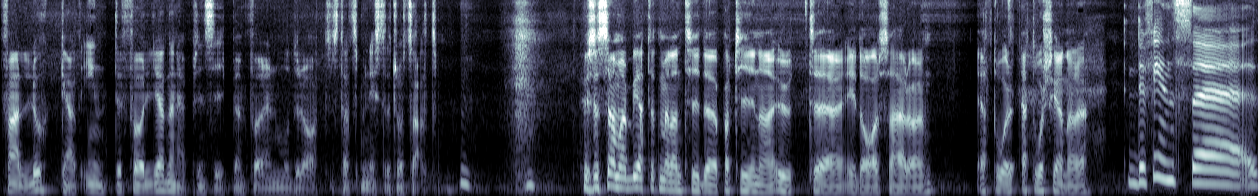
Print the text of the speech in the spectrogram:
fallucka att inte följa den här principen för en moderat statsminister trots allt. Mm. Hur ser samarbetet mellan Tidöpartierna ut eh, idag så här då, ett år, ett år senare? Det finns eh,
